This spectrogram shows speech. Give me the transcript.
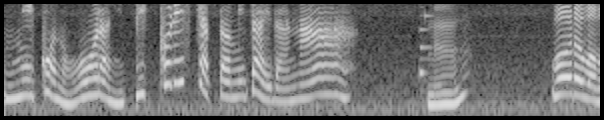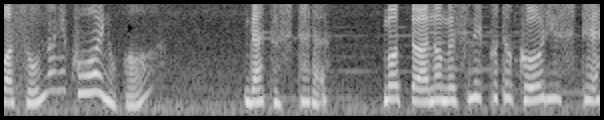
ーんミコのオーラにびっくりしちゃったみたいだな。む？わらわはそんなに怖いのか？だとしたらもっとあの娘っ子と交流して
